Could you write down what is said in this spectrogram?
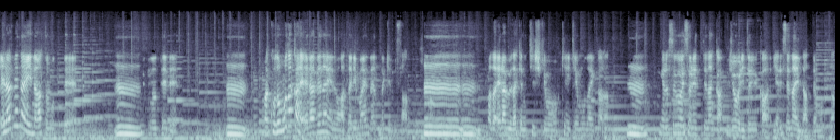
選べないなと思ってううんの手で、うん。まあ、子供だから選べないのは当たり前なんだけどさ。うんうんまだ選ぶだけの知識も経験もないから。うん。だけどすごいそれってなんか不条理というかやるせないなって思った。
